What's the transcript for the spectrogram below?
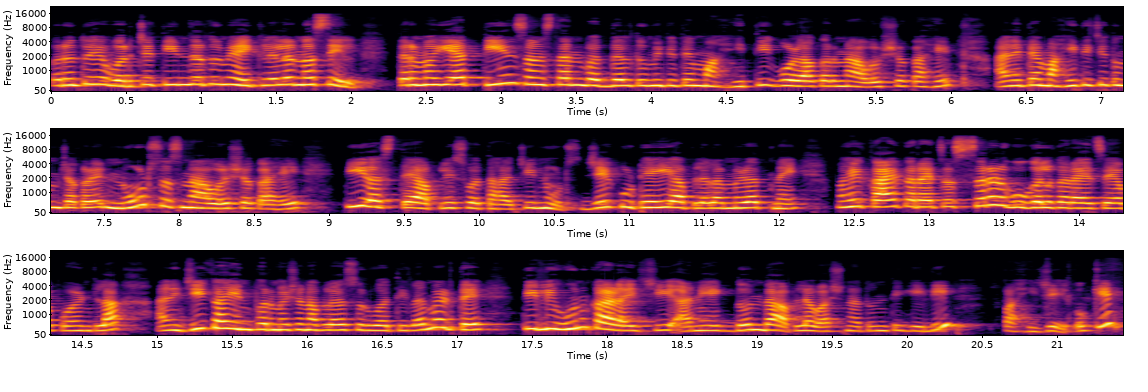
परंतु हे वरचे तीन जर तुम्ही ऐकलेलं नसेल तर मग या तीन संस्थांबद्दल तुम्ही तिथे माहिती गोळा करणं आवश्यक आहे. आणि त्या माहितीची तुमच्याकडे नोट्स असणं आवश्यक आहे. ती असते आपली स्वतःची नोट्स. जे कुठेही आपल्याला मिळत नाही मग हे काय करायचं? सरळ गुगल करायचं या पॉईंटला आणि जी काही इन्फॉर्मेशन आपल्याला सुरुवातीला मिळते ती लिहून काढायची आणि एक दोनदा आपल्या वाचनातून ती गेली पाहिजे. ओके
